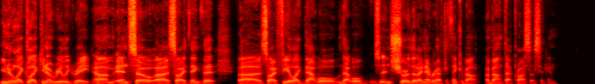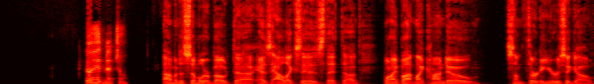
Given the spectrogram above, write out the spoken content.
You know, like like you know, really great. Um, and so uh, so I think that uh, so I feel like that will that will ensure that I never have to think about about that process again. Go ahead, Mitchell. I'm in a similar boat uh, as Alex is. That uh, when I bought my condo some 30 years ago,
